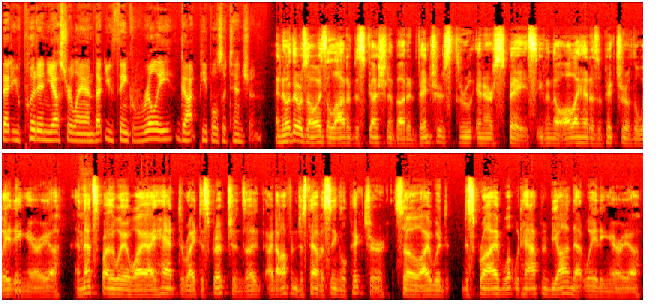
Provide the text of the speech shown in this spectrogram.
that you put in Yesterland that you think really got people's attention? I know there was always a lot of discussion about adventures through inner space, even though all I had is a picture of the waiting area. And that's, by the way, why I had to write descriptions. I'd, I'd often just have a single picture, so I would describe what would happen beyond that waiting area.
